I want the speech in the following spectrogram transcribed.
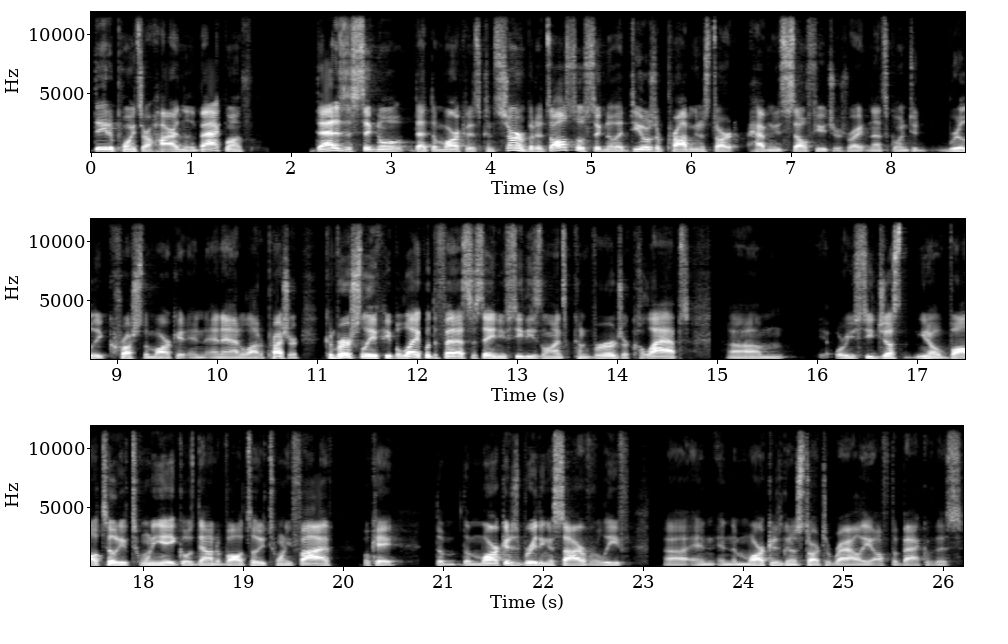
data points are higher than the back month that is a signal that the market is concerned, but it's also a signal that dealers are probably going to start having to sell futures, right? And that's going to really crush the market and, and add a lot of pressure. Conversely, if people like what the Fed has to say and you see these lines converge or collapse, um, or you see just you know volatility of 28 goes down to volatility of 25, okay, the the market is breathing a sigh of relief, uh, and and the market is going to start to rally off the back of this,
